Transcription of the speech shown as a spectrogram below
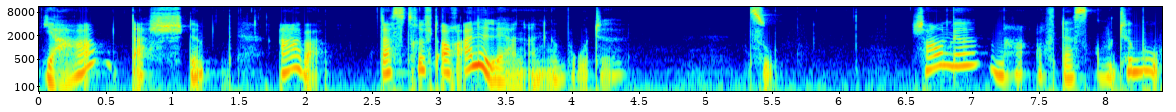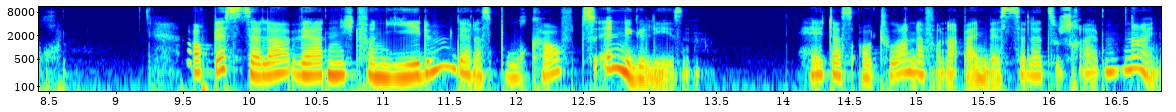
Ja, das stimmt. Aber das trifft auch alle Lernangebote zu. Schauen wir mal auf das gute Buch. Auch Bestseller werden nicht von jedem, der das Buch kauft, zu Ende gelesen. Hält das Autoren davon ab, einen Bestseller zu schreiben? Nein.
